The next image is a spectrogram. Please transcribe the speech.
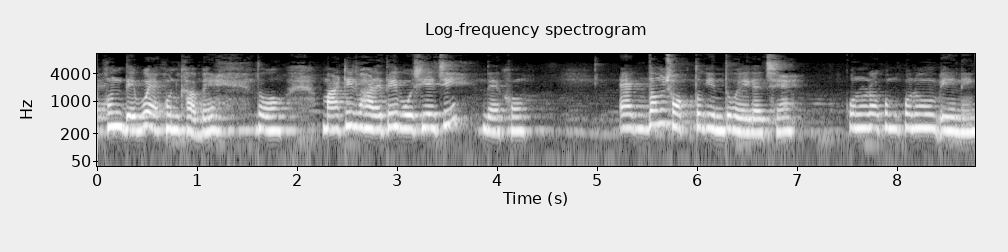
এখন দেবো, এখন খাবে। তো মাটির ভাঁড়েতেই বসিয়েছি, দেখো। একদম শক্ত কিন্তু হয়ে গেছে, কোনো রকম কোনো এ নেই।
